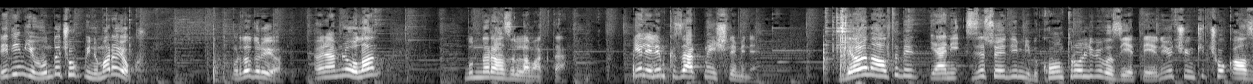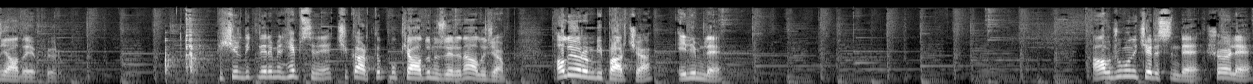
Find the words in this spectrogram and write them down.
Dediğim gibi bunda çok bir numara yok. Burada duruyor. Önemli olan bunları hazırlamakta. Gelelim kızartma işlemine. Yağın altı de, yani size söylediğim gibi kontrollü bir vaziyette yanıyor. Çünkü çok az yağda yapıyorum. Pişirdiklerimin hepsini çıkartıp bu kağıdın üzerine alacağım. Alıyorum bir parça elimle. Avcumun içerisinde şöyle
